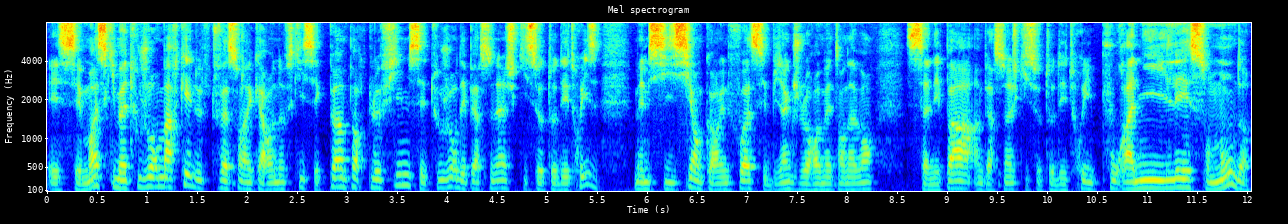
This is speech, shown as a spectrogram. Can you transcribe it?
Et c'est moi ce qui m'a toujours marqué de toute façon avec Aronofsky, c'est que peu importe le film, c'est toujours des personnages qui s'autodétruisent, même si ici, encore une fois, c'est bien que je le remette en avant, ça n'est pas un personnage qui s'autodétruit pour annihiler son monde,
